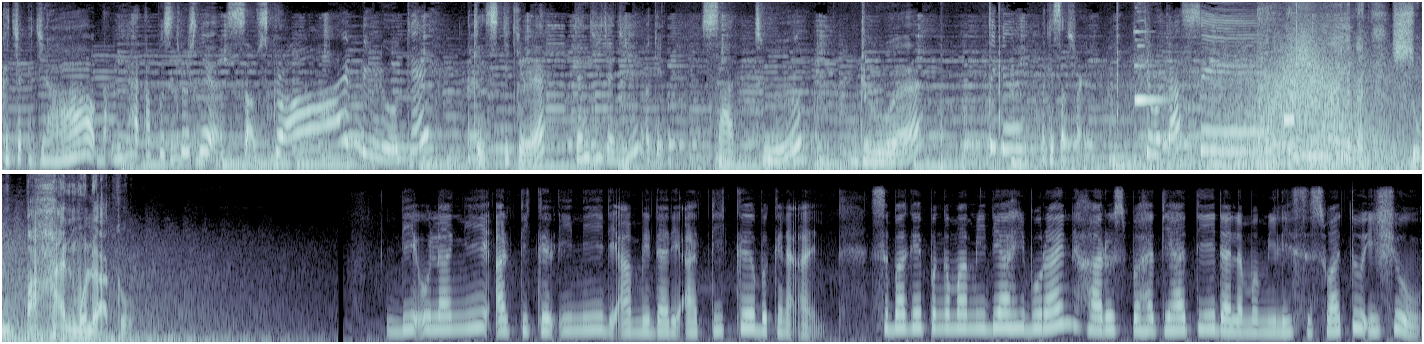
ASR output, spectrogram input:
Kejap-kejap. Nak lihat apa seterusnya? Subscribe dulu, okey? Okey, sedikit ya. Janji-janji. Okey. Satu, dua, tiga. Okey, subscribe. Terima kasih. Dengan sumpahan mulut aku. Diulangi artikel ini diambil dari artikel berkenaan. Sebagai penggemar media hiburan, harus berhati-hati dalam memilih sesuatu isu.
